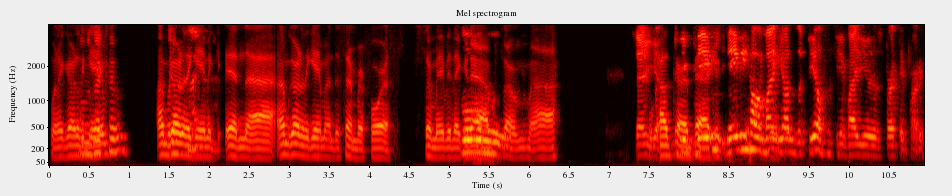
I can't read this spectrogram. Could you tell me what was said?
When I go to the game, I'm what going to the game and uh, I'm going to the game on December 4th so maybe they could Ooh. have some uh there you go. Maybe, maybe, maybe he'll invite you onto the field since he invited you to his birthday party.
